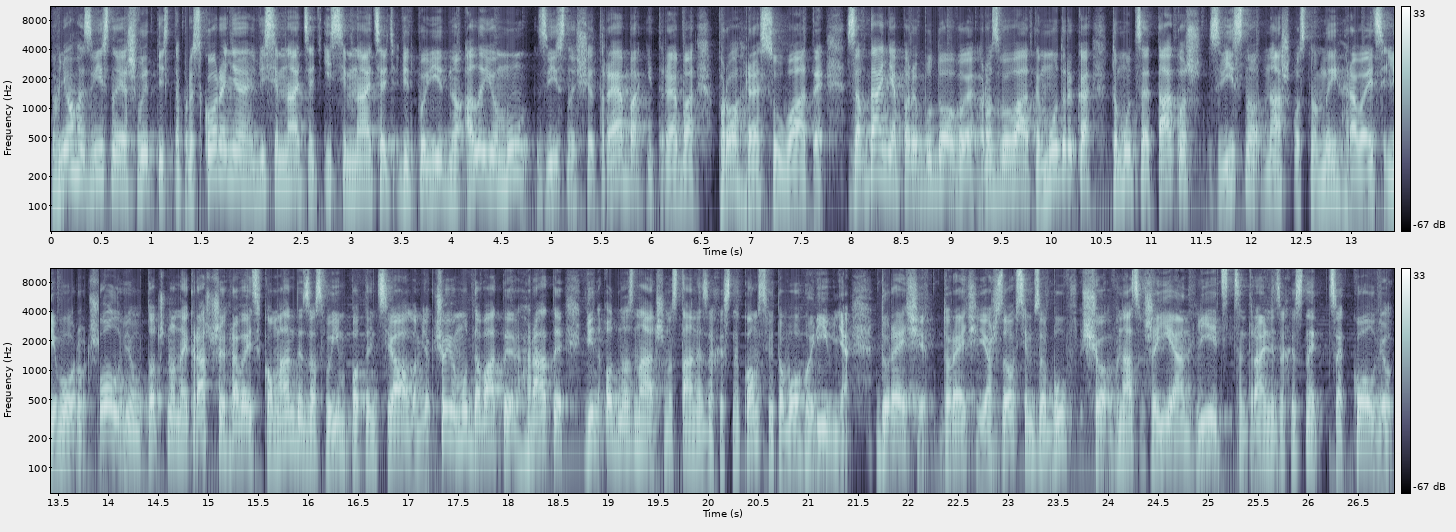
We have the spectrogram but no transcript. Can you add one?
В нього, звісно, є швидкість та прискорення 18 і 17 відповідно, але йому, звісно, ще треба і треба прогресувати. Завдання перебудови розвивати мудрика, тому це також, звісно, наш основний гравець ліворуч. Полвіл точно найкращий гравець команди за своїм потенціалом. Якщо йому давати грати, він однозначно стане захисником світового рівня. До речі, до речі, я ж зовсім забув, що в нас вже є англієць, центральний захисник. Це Колвіл.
